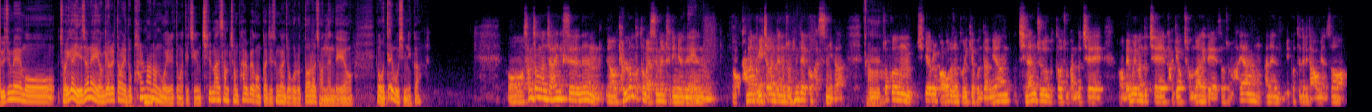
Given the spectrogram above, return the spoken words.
요즘에 뭐 저희가 예전에 연결을 했던 해도 8만 원 뭐 이랬던 것 같아요. 지금 7만 3,800원까지 순간적으로 떨어졌는데요. 어떻게 네. 보십니까? 어, 삼성전자 하이닉스는 어, 결론부터 말씀을 드리면은 네. 어, 강한 V자 반등은 좀 힘들 것 같습니다. 그 아. 조금 시계를 과거로 좀 돌이켜 본다면 지난주부터 좀 반도체 어, 메모리 반도체 가격 전망에 대해서 좀 하향하는 리포트들이 나오면서 어,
